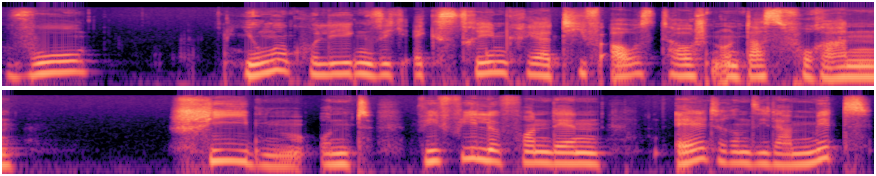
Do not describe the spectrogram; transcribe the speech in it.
wo junge Kollegen sich extrem kreativ austauschen und das voranschieben. Und wie viele von den Älteren sie da mit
